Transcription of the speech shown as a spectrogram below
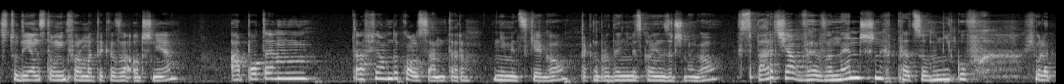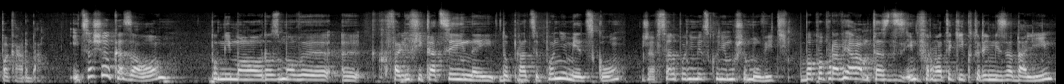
studiując tą informatykę zaocznie, a potem trafiłam do call center niemieckiego, tak naprawdę niemieckojęzycznego, wsparcia wewnętrznych pracowników Hewlett Packarda. I co się okazało? Pomimo rozmowy e, kwalifikacyjnej do pracy po niemiecku, że wcale po niemiecku nie muszę mówić, bo poprawiałam test z informatyki, który mi zadali.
